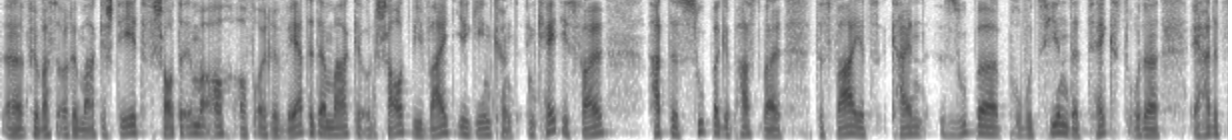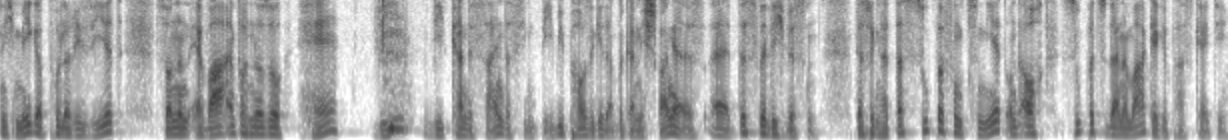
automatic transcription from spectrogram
äh, für was eure Marke steht, schaut da immer auch auf eure Werte der Marke und schaut, wie weit ihr gehen könnt. In Katies Fall hat das super gepasst, weil das war jetzt kein super provozierender Text oder er hat jetzt nicht mega polarisiert, sondern er war einfach nur so, hä? Wie? Wie kann es sein, dass sie in Babypause geht, aber gar nicht schwanger ist? Äh, das will ich wissen. Deswegen hat das super funktioniert und auch super zu deiner Marke gepasst, Katie.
